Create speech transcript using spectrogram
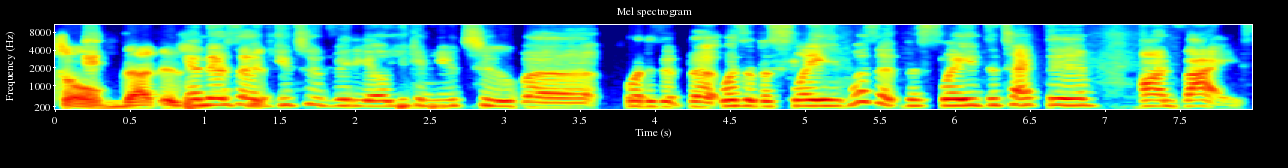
So that is And there's a Yeah. YouTube video. You can YouTube uh what is it? The was it the slave? Was it the slave detective on Vice?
